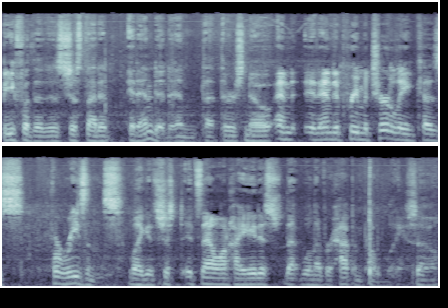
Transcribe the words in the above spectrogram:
beef with it is just that it, it ended and that there's no and it ended prematurely because for reasons like it's just it's now on hiatus that will never happen probably so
